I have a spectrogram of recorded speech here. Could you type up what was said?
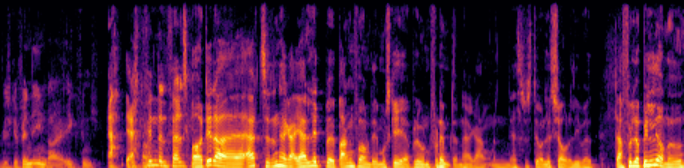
Vi skal finde en, der ikke findes. Ja, jeg skal finde den falske. Og det der er til den her gang, jeg er lidt øh, bange for, om det måske er blevet fornemt den her gang, men jeg synes, det var lidt sjovt alligevel. Der følger billeder med.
